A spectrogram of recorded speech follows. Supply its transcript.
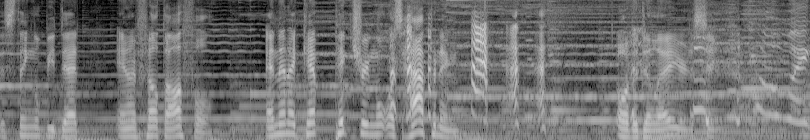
this thing will be dead. And I felt awful. And then I kept picturing what was happening. oh, the delay? You're just saying Oh my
